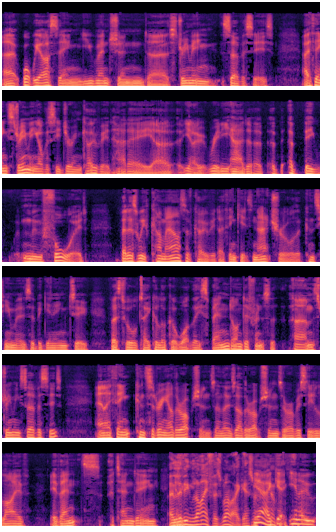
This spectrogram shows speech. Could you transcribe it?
Uh, what we are seeing, you mentioned uh, streaming services. I think streaming, obviously during COVID, had a uh, you know really had a, a, a big move forward. But as we've come out of COVID, I think it's natural that consumers are beginning to, first of all, take a look at what they spend on different um, streaming services. And I think considering other options, and those other options are obviously live events, attending. And you know, living life as well, I guess. yeah, I get you know,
